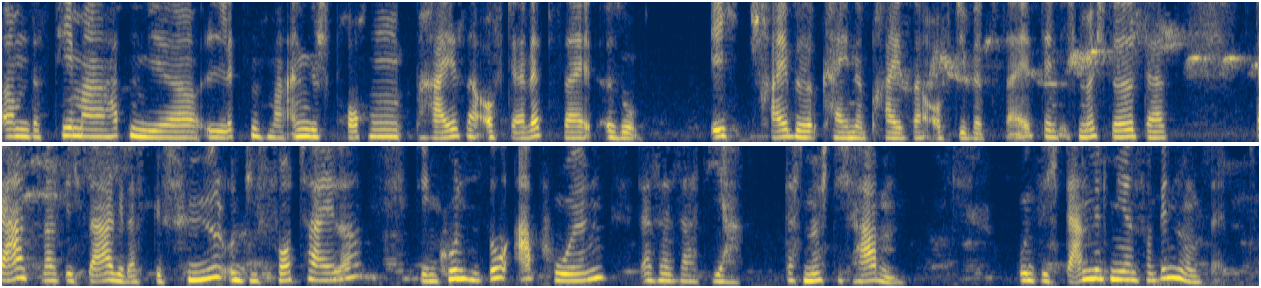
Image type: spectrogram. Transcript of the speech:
ähm, das Thema hatten wir letztens mal angesprochen, Preise auf der Website, also ich schreibe keine Preise auf die Website, denn ich möchte, dass das, was ich sage, das Gefühl und die Vorteile den Kunden so abholen, dass er sagt, ja, das möchte ich haben und sich dann mit mir in Verbindung setzt.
